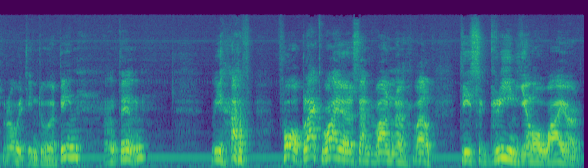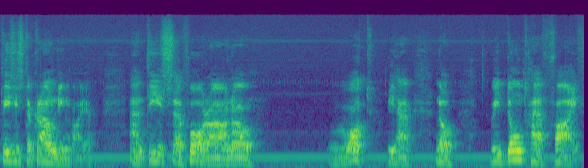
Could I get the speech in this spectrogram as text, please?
throw it into a bin, and then we have four black wires and one, uh, well, this green yellow wire, this is the grounding wire. And these uh, four are now, what we have? No, we don't have five,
